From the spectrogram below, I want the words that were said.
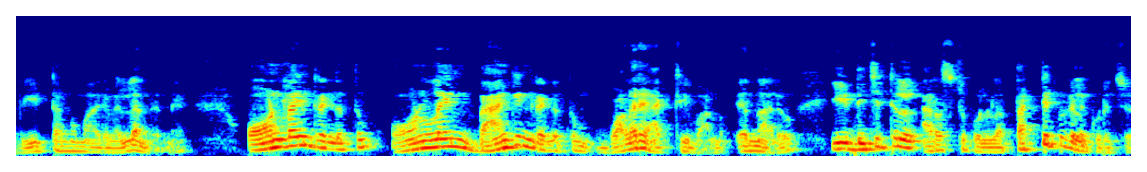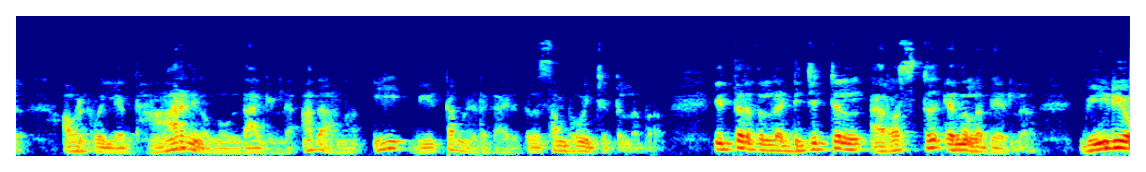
വീട്ടമ്മമാരും എല്ലാം തന്നെ ഓൺലൈൻ രംഗത്തും ഓൺലൈൻ ബാങ്കിംഗ് രംഗത്തും വളരെ ആക്റ്റീവാണ്. എന്നാലോ ഈ ഡിജിറ്റൽ അറസ്റ്റ് പോലുള്ള തട്ടിപ്പുകളെ കുറിച്ച് അവർക്ക് വലിയ ധാരണയൊന്നും ഉണ്ടാകില്ല. അതാണ് ഈ വീട്ടമ്മയുടെ കാര്യത്തിൽ സംഭവിച്ചിട്ടുള്ളത്. ഇത്തരത്തിലുള്ള ഡിജിറ്റൽ അറസ്റ്റ് എന്നുള്ള പേരിൽ വീഡിയോ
